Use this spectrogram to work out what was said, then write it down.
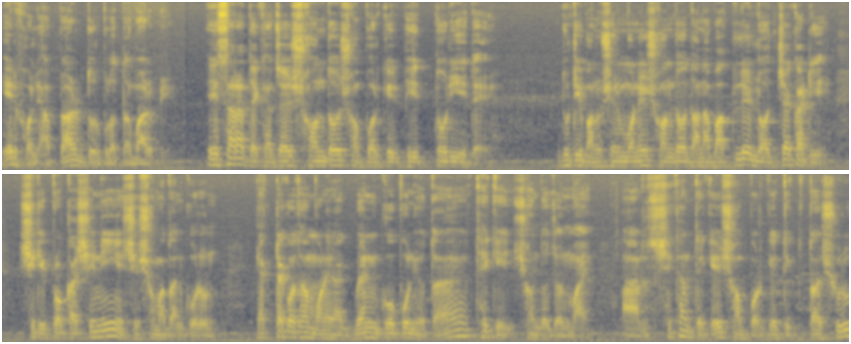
এর ফলে আপনার দুর্বলতা বাড়বে। এছাড়া দেখা যায় সন্দেহ সম্পর্কের ভিত নড়িয়ে দেয়। দুটি মানুষের মনে সন্দেহ দানা বাতলে লজ্জা কাটিয়ে সেটি প্রকাশে নিয়ে এসে সমাধান করুন। একটা কথা মনে রাখবেন, গোপনীয়তা থেকেই সন্দেহ জন্মায়। আর সেখান থেকে সম্পর্কে তিক্ততা শুরু।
